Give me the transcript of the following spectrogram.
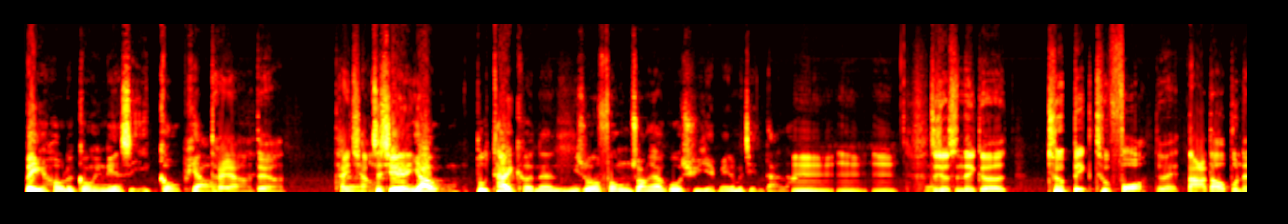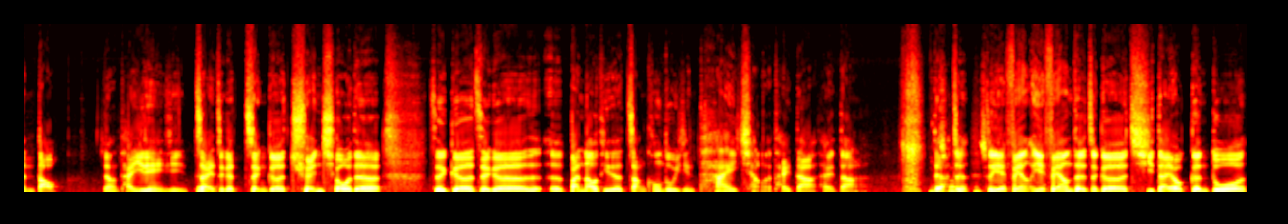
背后的供应链是一狗票，对啊，对啊，太强了。这些人要不太可能，你说封装要过去也没那么简单啦。嗯嗯嗯，这就是那个 too big to fall，对不对？大到不能倒。这样，台积电已经在这个整个全球的这个这个呃半导体的掌控度已经太强了，太大太大了。对啊，这这也非常也非常的这个期待有更多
